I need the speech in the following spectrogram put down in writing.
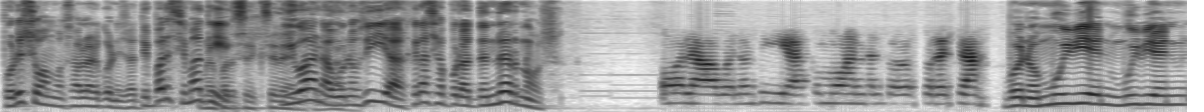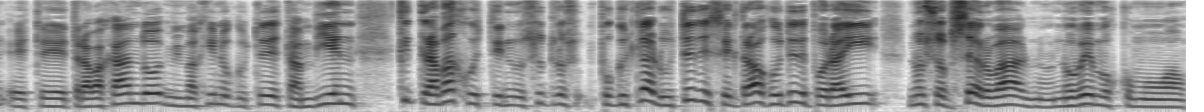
Por eso vamos a hablar con ella. ¿Te parece, Mati? Me parece excelente. Ivana, buenos días, gracias por atendernos. Hola, buenos días. ¿Cómo andan todos por allá? Bueno, muy bien, muy bien, este, trabajando. Me imagino que ustedes también. ¿Qué trabajo este nosotros? Porque claro, ustedes el trabajo de ustedes por ahí no se observa, no, vemos como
